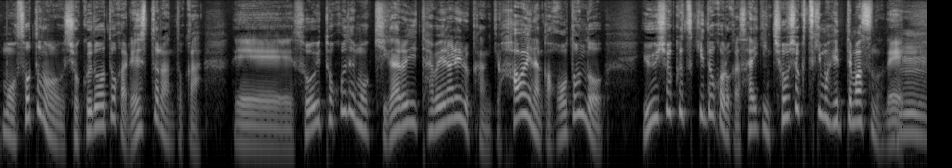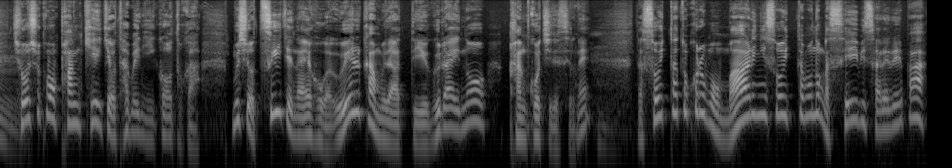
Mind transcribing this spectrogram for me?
もう外の食堂とかレストランとか、えーそういうとこでも気軽に食べられる環境ハワイなんかほとんど夕食付きどころか最近朝食付きも減ってますので、うん。朝食もパンケーキを食べに行こうとかむしろついてない方がウェルカムだっていうぐらいの観光地ですよね。だからそういったところも周りにそういったものが整備されれば、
